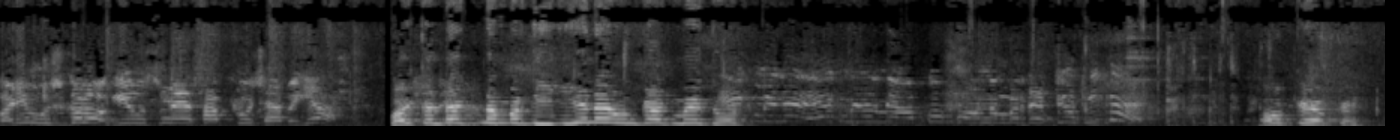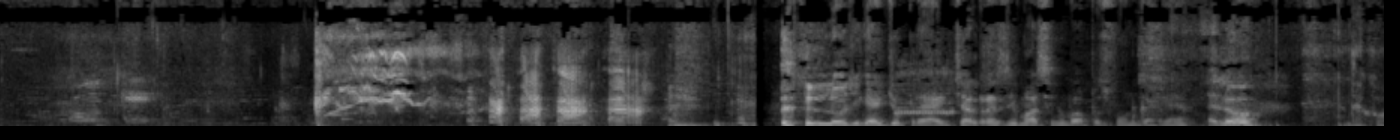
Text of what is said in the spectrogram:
बड़ी मुश्किल होगी उसमें सब कुछ है भैया। कोई कंटेक्ट नंबर दीजिए ना उनका मैं दो एक मिनट एक में आपको फ़ोन नंबर देती हूँ ठीक है? ओके ओके लो जी गाइस जो प्रैंक चल रहा है सी मासी ने वापस फ़ोन कर रहे हैं। हेलो देखो।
